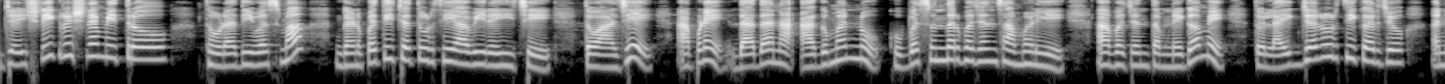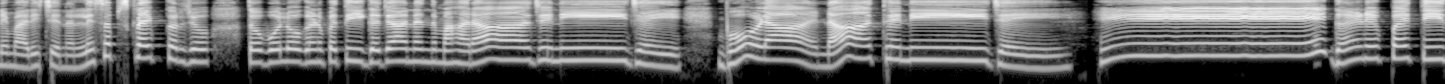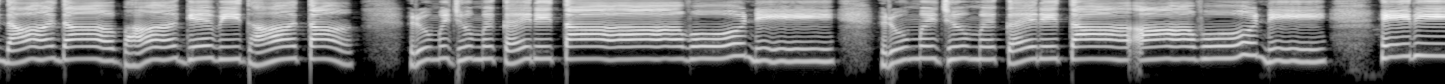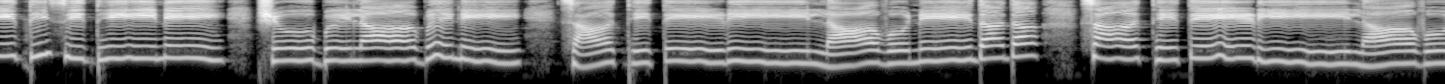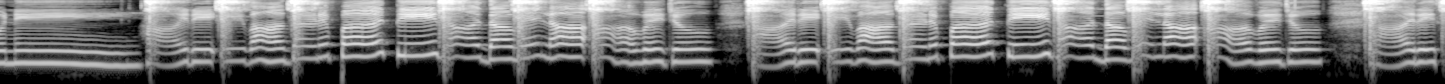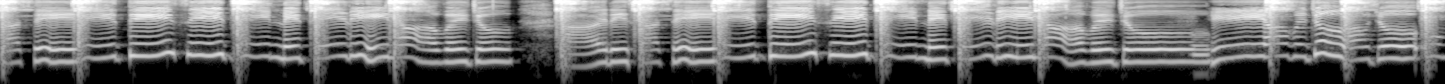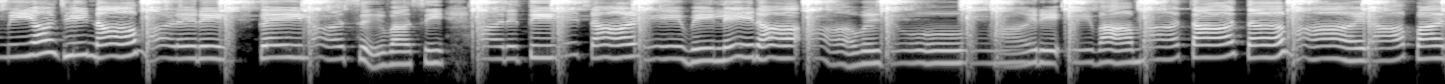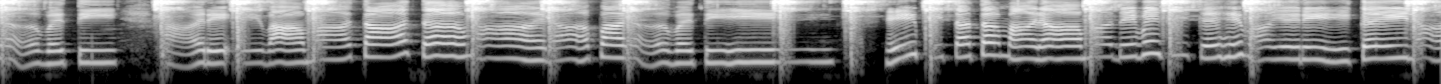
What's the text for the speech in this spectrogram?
જય શ્રી કૃષ્ણ મિત્રો. થોડા દિવસમાં ગણપતિ ચતુર્થી આવી રહી છે. તો આજે આપણે દાદાના આગમનનું ખૂબ જ સુંદર ભજન સાંભળીએ. આ ભજન તમને ગમે તો લાઈક જરૂરથી કરજો અને મારી ચેનલને સબસ્ક્રાઈબ કરજો. તો બોલો ગણપતિ ગજાનંદ મહારાજની જય. ભોળાનાથની જય. હે ગણપતિ દાદા ભાગ્ય વિધાતા રૂમઝુમ કરતા ને રૂમઝુમ કરતા આવો ને હે રીધિ સિદ્ધિને શુભ લાભને સાથે તેડી લાવો ને દાદા સાથે તેડી લાવો ને હારે એવા ગણપતિ દાદા વેલા આવજો હારે એવા ગણપતિ દાદા વેલા આવજો. હારે સાથે રીતિ સિદ્ધિને તેડી લાવજો. હારે સાથે રીતિ સિદ્ધિને તેડી લાવજો. હે આવજો આવજો, ઉમિયાજીના બાળ રે. કૈલાસવાસી આરતી ટાણે વેલેરા આવજો. મારે એવા માતા તમારા પાર્વતી. અરે એવા માતા તમારા પાર્વતી. હે પિતા તમારા રે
